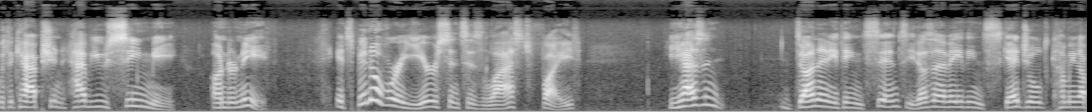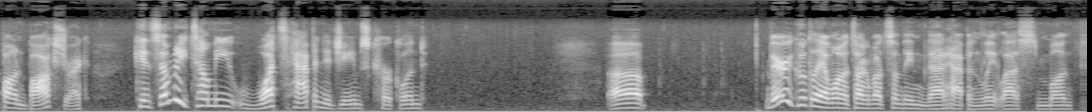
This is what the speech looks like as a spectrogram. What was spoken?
with the caption, Have you seen me? underneath. It's been over a year since his last fight. He hasn't done anything since. He doesn't have anything scheduled coming up on BoxRec. Can somebody tell me what's happened to James Kirkland? Uh, very quickly, I want to talk about something that happened late last month,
